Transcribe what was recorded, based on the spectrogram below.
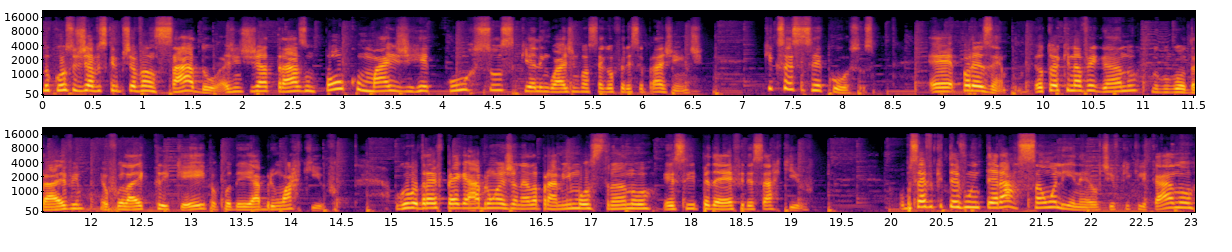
No curso de JavaScript avançado, a gente já traz um pouco mais de recursos que a linguagem consegue oferecer para a gente. O que, que são esses recursos? É, por exemplo, eu estou aqui navegando no Google Drive, eu fui lá e cliquei para poder abrir um arquivo. O Google Drive pega abre uma janela para mim mostrando esse PDF desse arquivo. Observe que teve uma interação ali, né? Eu tive que clicar no,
